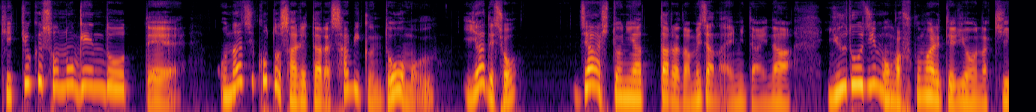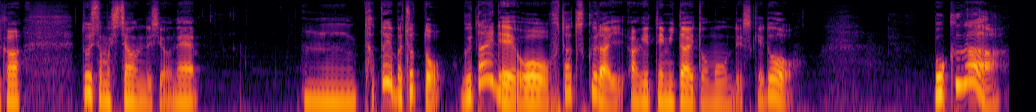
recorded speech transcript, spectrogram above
結局その言動って同じことされたらシャビ君どう思う？嫌でしょ？じゃあ人にやったらダメじゃない？みたいな誘導尋問が含まれているような気がどうしてもしちゃうんですよね。うん、例えばちょっと具体例を2つくらい挙げてみたいと思うんですけど、僕が、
